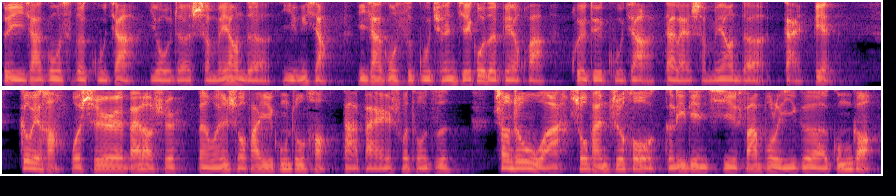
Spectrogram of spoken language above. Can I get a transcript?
对一家公司的股价有着什么样的影响？一家公司股权结构的变化会对股价带来什么样的改变？各位好，我是白老师，本文首发于公众号“大白说投资”。上周五啊，收盘之后，格力电器发布了一个公告。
